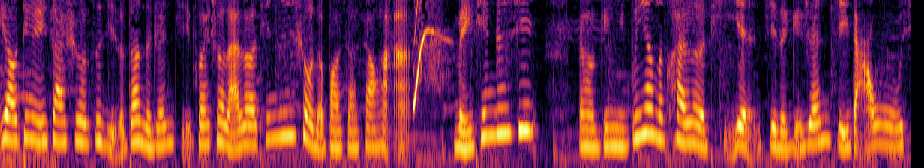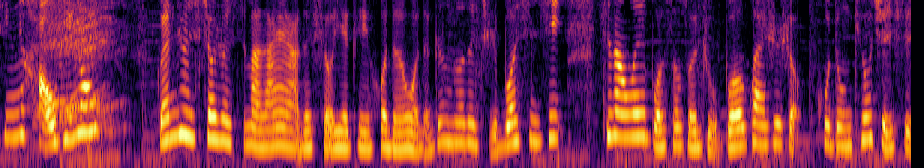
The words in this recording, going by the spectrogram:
要订阅一下适合自己的段子专辑《怪兽来了》，天津兽的爆笑笑话啊，每天更新。然后给你不一样的快乐体验，记得给专辑打五星好评哦！关注瘦瘦喜马拉雅的首页，可以获得我的更多的直播信息。新浪微博搜索主播怪兽手，互动 Q 群是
